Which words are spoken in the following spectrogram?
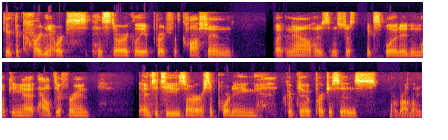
I think the card networks historically approached with caution, but now has has just exploded in looking at how different entities are supporting crypto purchases more broadly.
